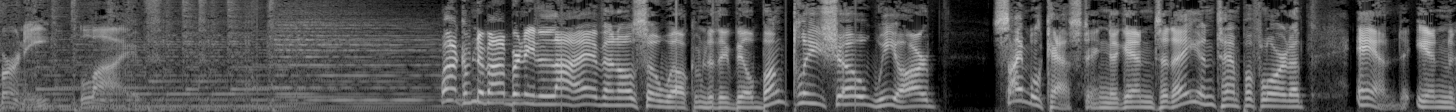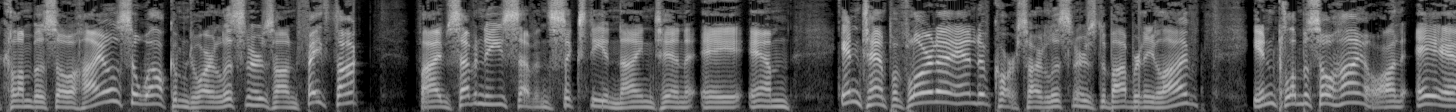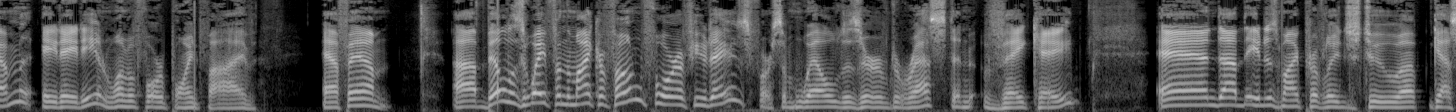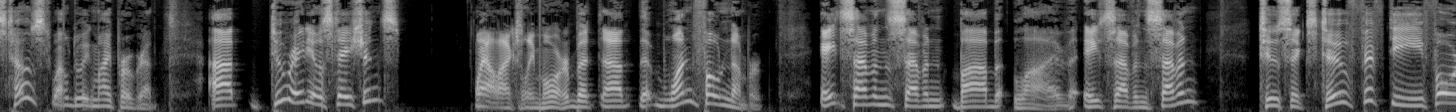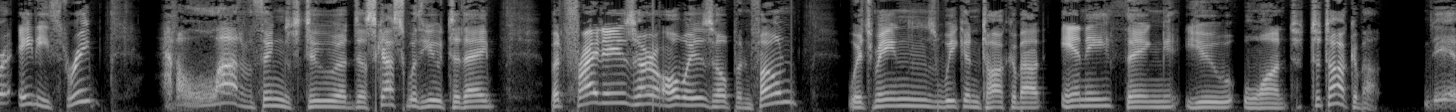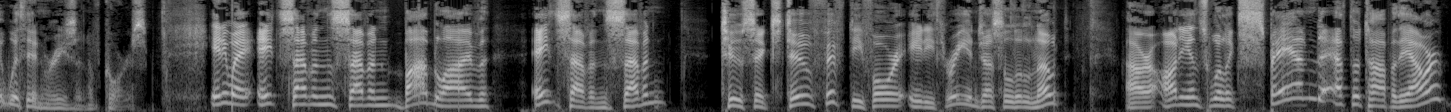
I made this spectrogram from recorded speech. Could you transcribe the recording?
Burney Live. Welcome to Bob Burney Live, and also welcome to the Bill Bunkley Show. We are simulcasting again today in Tampa, Florida, and in Columbus, Ohio. So, welcome to our listeners on Faith Talk, 570, 760, and 910 a.m. in Tampa, Florida, and of course, our listeners to Bob Burney Live in Columbus, Ohio on AM 880 and 104.5 FM. Uh, Bill is away from the microphone for a few days for some well deserved rest and vacay. And uh, it is my privilege to uh, guest host while doing my program. Uh, two radio stations, well, actually more, but uh, one phone number 877 Bob Live, 877 262 5483. Have a lot of things to uh, discuss with you today, but Fridays are always open phone, which means we can talk about anything you want to talk about. Yeah, within reason, of course. Anyway, 877 Bob Live, 877 262 5483. And just a little note our audience will expand at the top of the hour.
